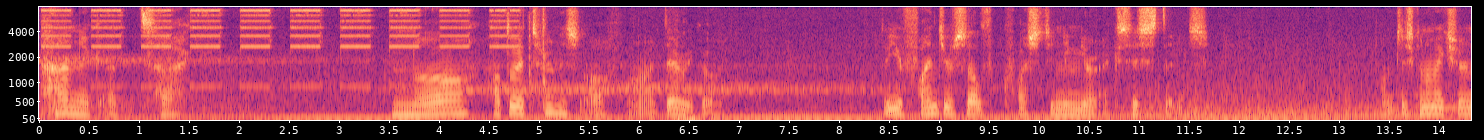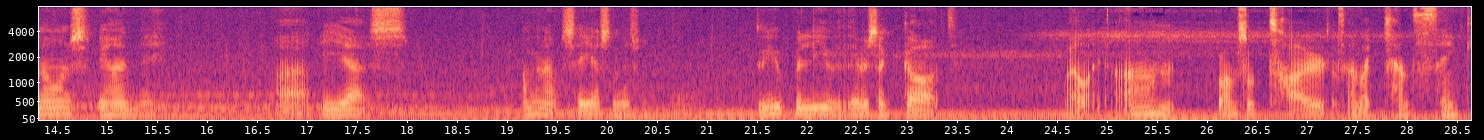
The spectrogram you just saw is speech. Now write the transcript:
panic attack? No. How do I turn this off? Alright, there we go. Do you find yourself questioning your existence? I'm just gonna make sure no one's behind me. Uh, yes. I'm gonna say yes on this one. Do you believe there is a God? Well, um, bro, I'm so tired and I can't think.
